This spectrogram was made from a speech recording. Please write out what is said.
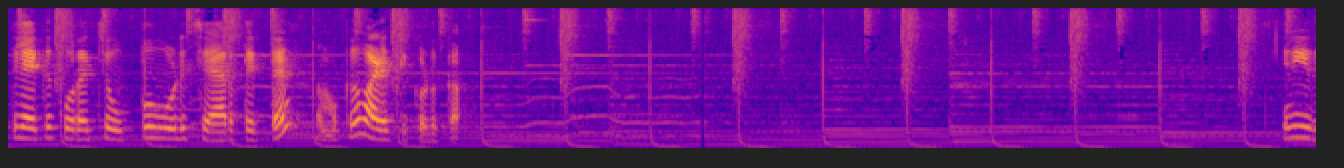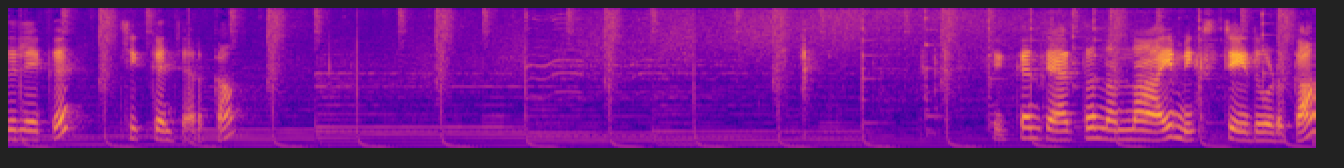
ഇതിലേക്ക് കുറച്ച് ഉപ്പ് കൂടി ചേർത്തിട്ട് നമുക്ക് വഴറ്റി കൊടുക്കാം. ഇനി ഇതിലേക്ക് ചിക്കൻ ചേർക്കാം. ചിക്കൻ ചേർത്ത് നന്നായി മിക്സ് ചെയ്ത് കൊടുക്കാം.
